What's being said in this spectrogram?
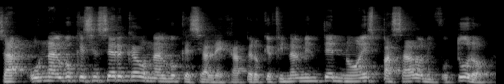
O sea, un algo que se acerca, un algo que se aleja, pero que finalmente no es pasado ni futuro,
